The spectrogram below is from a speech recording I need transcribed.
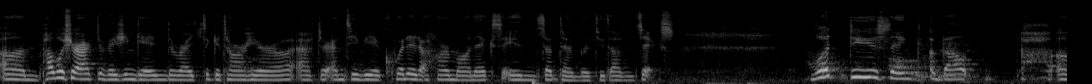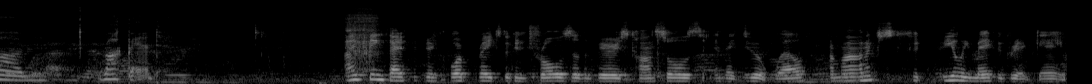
Um, publisher Activision gained the rights to Guitar Hero after MTV acquitted Harmonix in September 2006. What do you think about um, Rock Band? I think that if it incorporates the controls of the various consoles and they do it well, Harmonix could really make a great game.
